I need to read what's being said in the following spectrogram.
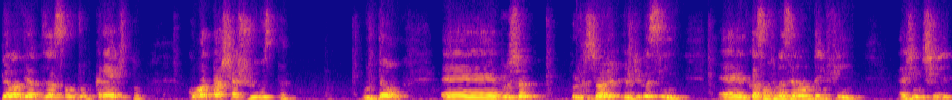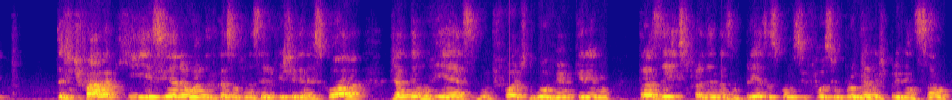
pela viabilização de um crédito com uma taxa justa. Então, é, professor, professor, eu digo assim, é, educação financeira não tem fim. A gente, a gente fala que esse ano é o ano da educação financeira que chega na escola, já tem um viés muito forte do governo querendo trazer isso para dentro das empresas como se fosse um programa de prevenção.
